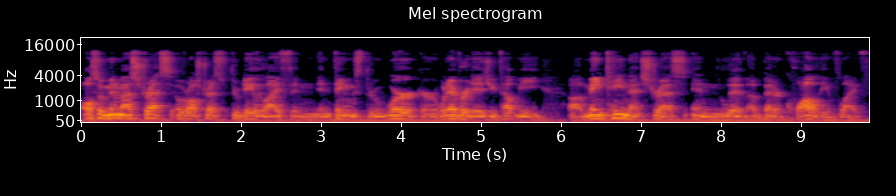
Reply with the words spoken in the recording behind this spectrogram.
also minimize stress, overall stress through daily life and, and things through work or whatever it is. You've helped me uh, maintain that stress and live a better quality of life.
